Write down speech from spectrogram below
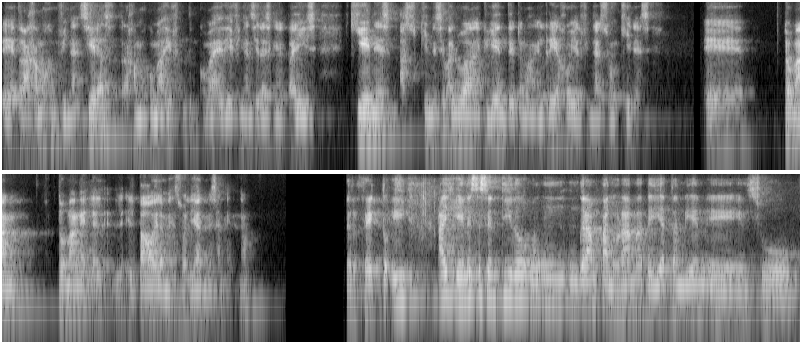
Eh, trabajamos con financieras, trabajamos con más, de, con más de 10 financieras en el país, quienes, quienes evalúan al cliente, toman el riesgo y al final son quienes eh, toman, toman el, pago de la mensualidad mes a mes, ¿no? Perfecto. Y hay en ese sentido un, gran panorama. Veía también eh, en su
